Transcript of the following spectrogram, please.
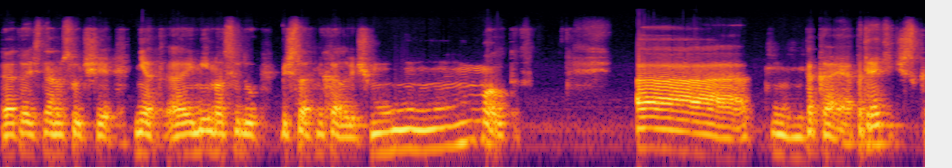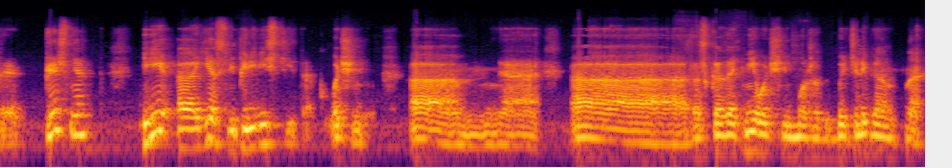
э, то есть в данном случае нет, э, имелось в виду Вячеслав Михайлович Молотов, а, такая патриотическая песня. И если перевести так очень, так сказать, не очень, может быть, элегантно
